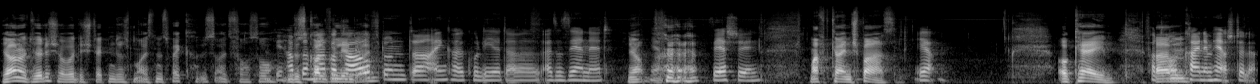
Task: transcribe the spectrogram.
Ja, natürlich, aber die stecken das meistens weg. Ist einfach so. Ich habe es mal verkauft und äh, einkalkuliert, also sehr nett. Ja. ja. Sehr schön. Macht keinen Spaß. Ja. Okay. Vertraut ähm, keinem Hersteller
